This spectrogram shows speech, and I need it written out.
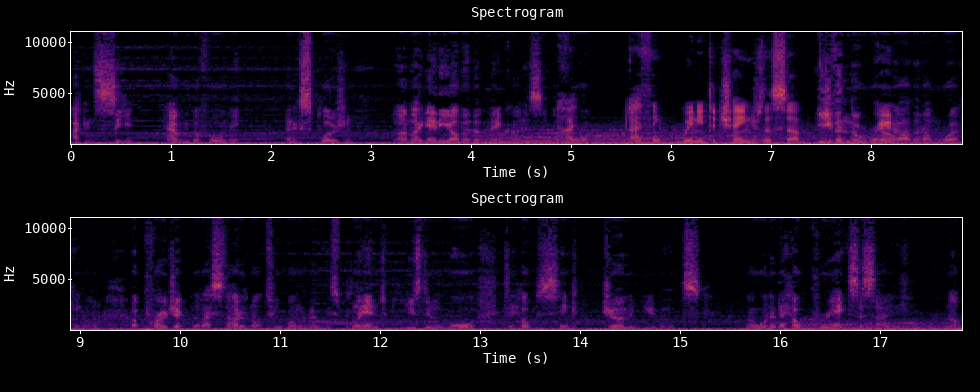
I can see it happen before me. An explosion, unlike any other that mankind has seen I- before. I I think we need to change the sub. Even the oh. radar that I'm working on, a project that I started not too long ago, is planned to be used in war to help sink German U-boats. I wanted to help create society, not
